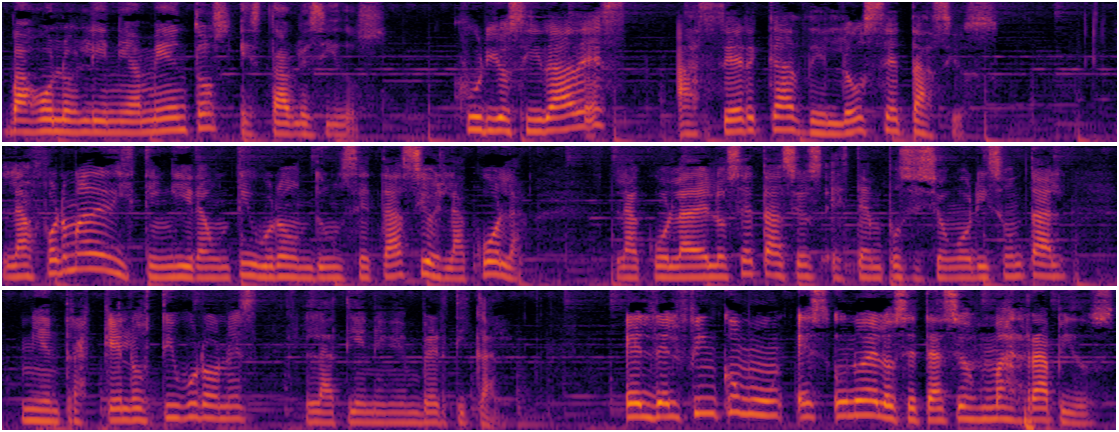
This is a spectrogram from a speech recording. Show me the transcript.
bajo los lineamientos establecidos. Curiosidades acerca de los cetáceos. La forma de distinguir a un tiburón de un cetáceo es la cola. La cola de los cetáceos está en posición horizontal, mientras que los tiburones la tienen en vertical. El delfín común es uno de los cetáceos más rápidos,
